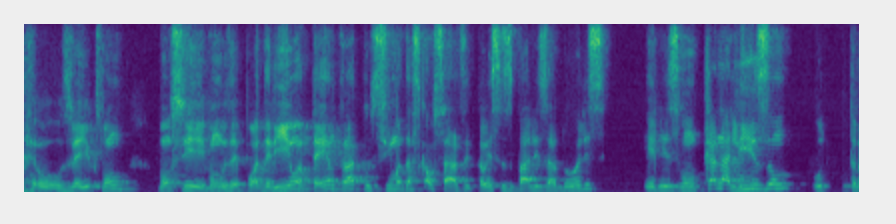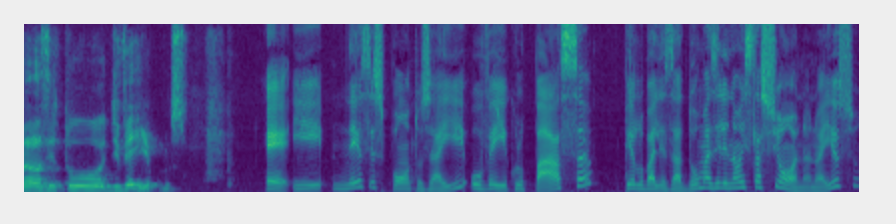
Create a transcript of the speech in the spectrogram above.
os veículos vão, vão se, vamos dizer, poderiam até entrar por cima das calçadas. Então esses balizadores, eles vão canalizam o trânsito de veículos. É, e nesses pontos aí, o veículo passa pelo balizador, mas ele não estaciona, não é isso?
